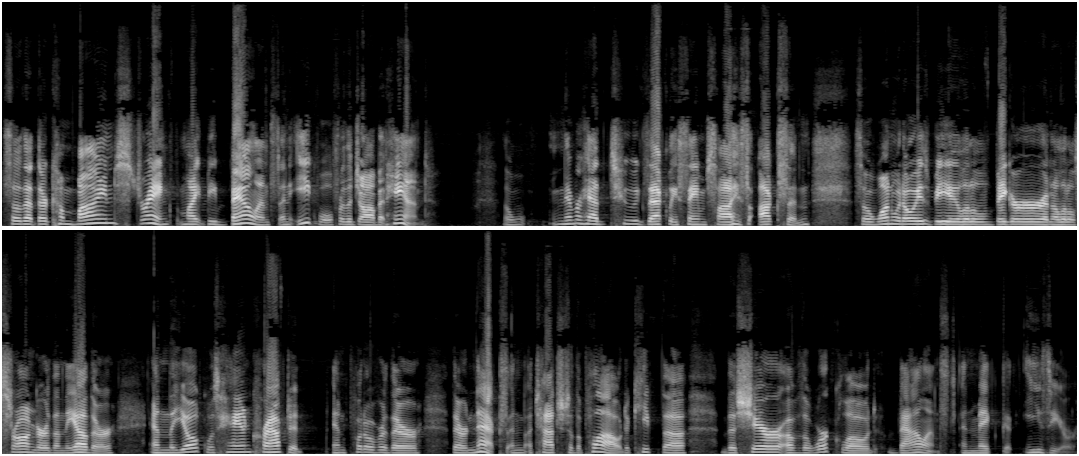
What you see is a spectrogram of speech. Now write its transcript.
so that their combined strength might be balanced and equal for the job at hand. The never had two exactly same size oxen, so one would always be a little bigger and a little stronger than the other, and the yoke was handcrafted and put over their their necks and attached to the plow to keep the the share of the workload balanced and make it easier.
